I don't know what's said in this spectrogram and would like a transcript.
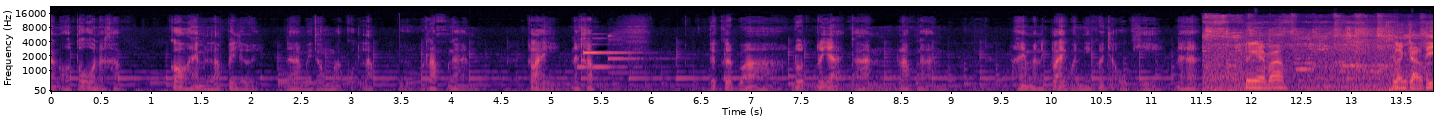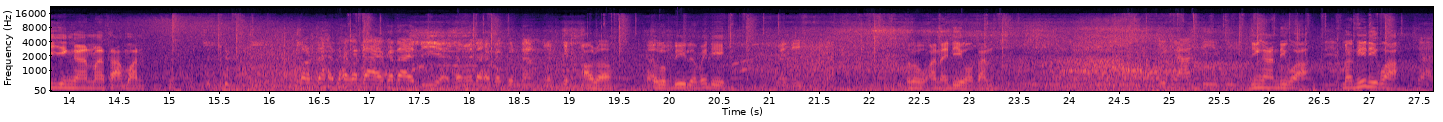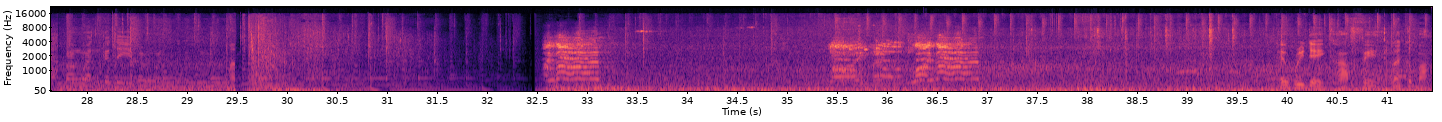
งานออโต้นะครับ ก็ให้มันรับไปเลยนะไม่ต้องมากดรับหรือรับงานไกลนะครับ ถ้าเกิดว่าลดระยะการรับงาน ให้มันใกล้กว่านี้ก็จะโอเคนะฮะเป็นไงบ้าง หลังจากที่ยิงงานมา 3 วันก็ได้ถ้าก็ได้ก็ได้ดีอะถ้าไม่ได้ก็ขึ้นนั่งเลยเอาเหรอสรุปดีหรือไม่ดีไม่ดีสรุปอันไหนดีกว่ากันยิงงานดีดียิงงานดีกว่าดีแบบนี้ดีกว่าใช่บางวันก็ดีบางวัน Everyday Cafe ลาดกระบัง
